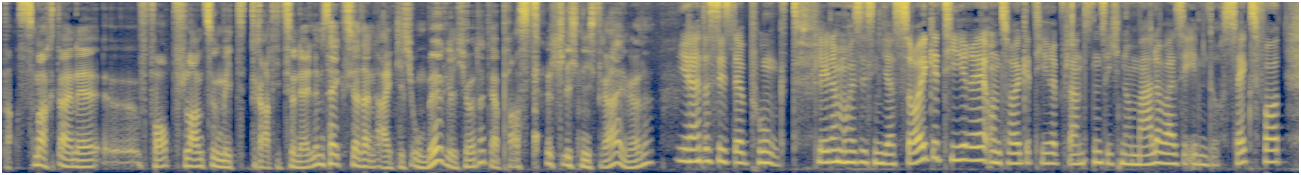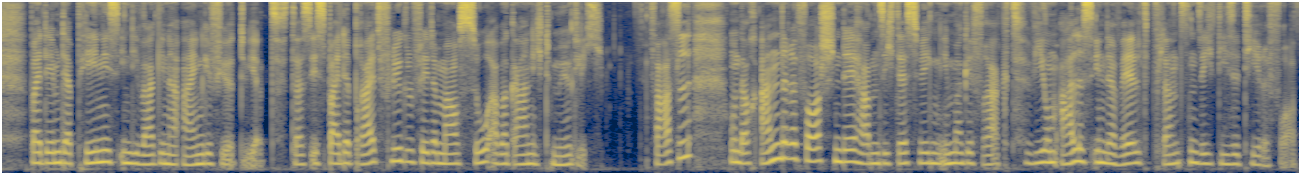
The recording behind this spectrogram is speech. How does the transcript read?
das macht eine äh, Fortpflanzung mit traditionellem Sex ja dann eigentlich unmöglich, oder? Der passt schlicht nicht rein, oder? Ja, das ist der Punkt. Fledermäuse sind ja Säugetiere und Säugetiere pflanzen sich normalerweise eben durch Sex fort, bei dem der Penis in die Vagina eingeführt wird. Das ist bei der Breitflügelfledermaus so aber gar nicht möglich. Fasel und auch andere Forschende haben sich deswegen immer gefragt, wie um alles in der Welt pflanzen sich diese Tiere fort.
